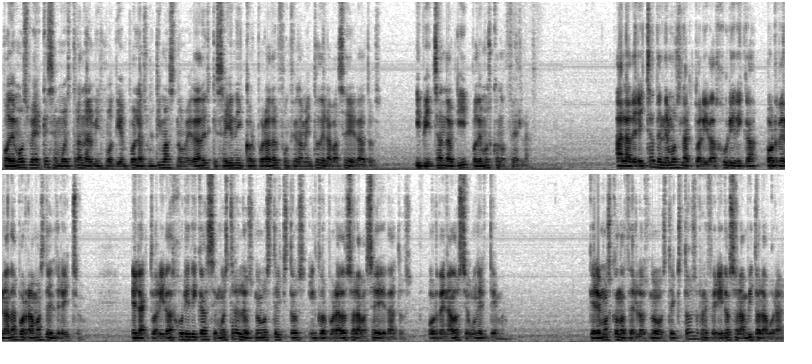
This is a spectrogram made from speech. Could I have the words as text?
podemos ver que se muestran al mismo tiempo las últimas novedades que se hayan incorporado al funcionamiento de la base de datos, y pinchando aquí podemos conocerlas. A la derecha tenemos la actualidad jurídica ordenada por ramas del derecho, en la actualidad jurídica se muestran los nuevos textos incorporados a la base de datos, ordenados según el tema. Queremos conocer los nuevos textos referidos al ámbito laboral.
